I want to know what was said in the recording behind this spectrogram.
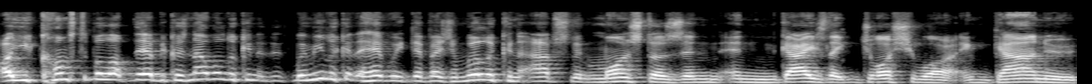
are you comfortable up there? Because now we're looking at the, when we look at the heavyweight division, we're looking at absolute monsters and and guys like Joshua and Ngannou,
